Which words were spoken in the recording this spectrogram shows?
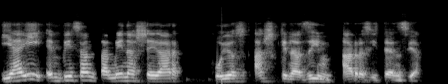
Y ahí empiezan también a llegar judíos ashkenazim a resistencia.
